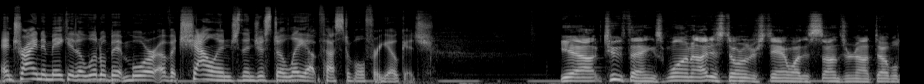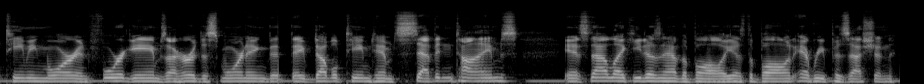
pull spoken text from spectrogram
and trying to make it a little bit more of a challenge than just a layup festival for Jokic. Yeah, two things. One, I just don't understand why the Suns are not double teaming more. In four games, I heard this morning that they've double teamed him seven times. It's not like he doesn't have the ball, he has the ball in every possession.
